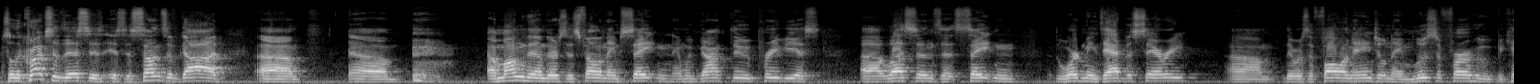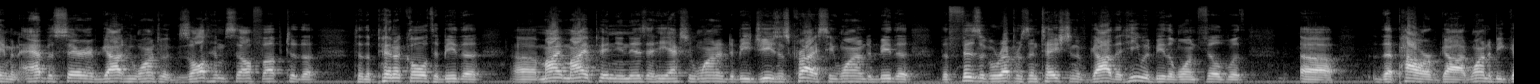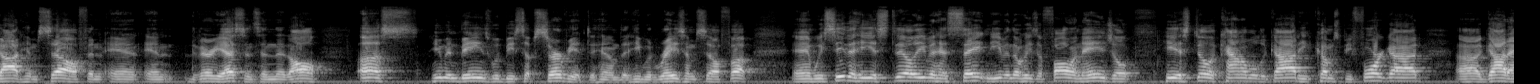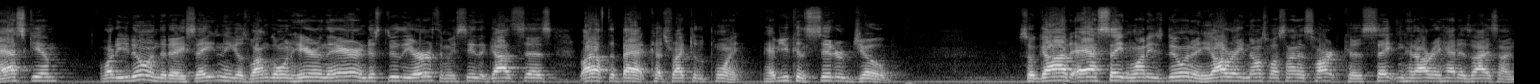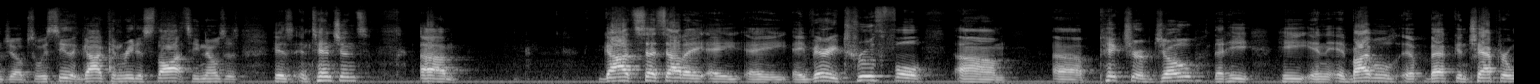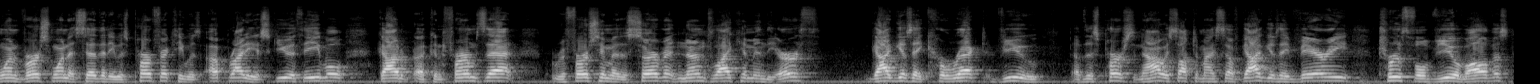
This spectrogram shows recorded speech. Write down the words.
So the crux of this is, is the sons of God. Um, um, among them, there's this fellow named Satan, and we've gone through previous uh, lessons that Satan, the word means adversary. Um, there was a fallen angel named Lucifer who became an adversary of God who wanted to exalt himself up to the to the pinnacle to be the uh, my, my opinion is that he actually wanted to be jesus christ he wanted to be the, the physical representation of god that he would be the one filled with uh, the power of god wanted to be god himself and, and, and the very essence and that all us human beings would be subservient to him that he would raise himself up and we see that he is still even as satan even though he's a fallen angel he is still accountable to God. He comes before God. Uh, God asks him, What are you doing today, Satan? He goes, Well, I'm going here and there and just through the earth. And we see that God says, right off the bat, cuts right to the point Have you considered Job? So God asked Satan what he's doing, and he already knows what's on his heart because Satan had already had his eyes on Job. So we see that God can read his thoughts, he knows his, his intentions. Um, God sets out a, a, a, a very truthful um, uh, picture of Job that he he in, in Bible uh, back in chapter one verse one it said that he was perfect, he was upright, he escheweth evil. God uh, confirms that, refers to him as a servant. None's like him in the earth. God gives a correct view of this person. Now I always thought to myself, God gives a very truthful view of all of us.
